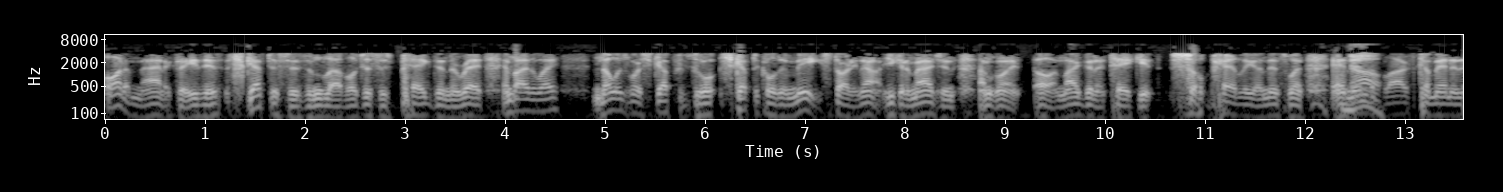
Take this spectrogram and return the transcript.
automatically the skepticism level just is pegged in the red. And by the way, no one's more skeptical skeptical than me starting out. You can imagine I'm going, oh, am I going to take it so badly on this one? And then the blogs come in and,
